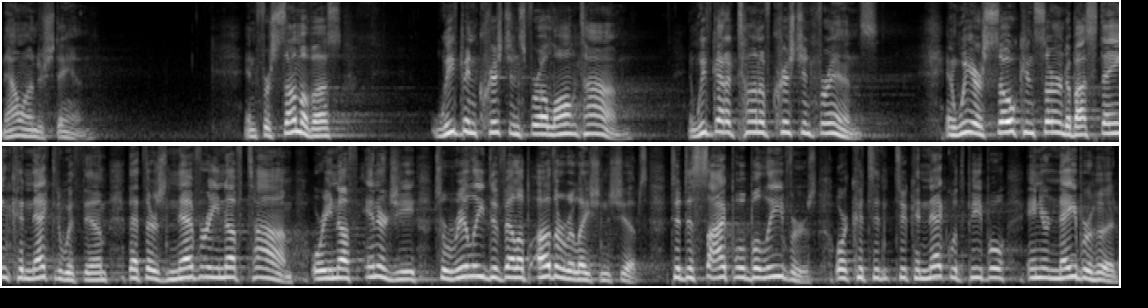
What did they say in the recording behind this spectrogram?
now I understand. And for some of us, we've been Christians for a long time, and we've got a ton of Christian friends. And we are so concerned about staying connected with them that there's never enough time or enough energy to really develop other relationships, to disciple believers, or to, connect with people in your neighborhood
